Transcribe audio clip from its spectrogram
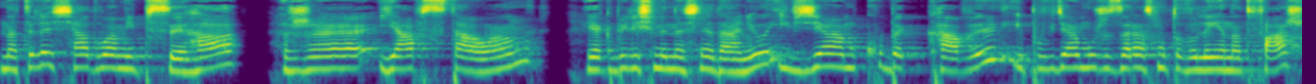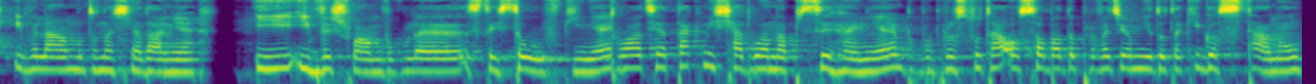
na tyle siadła mi psycha, że ja wstałam, jak byliśmy na śniadaniu i wzięłam kubek kawy i powiedziałam mu, że zaraz mu to wyleję na twarz i wylałam mu to na śniadanie. I, I wyszłam w ogóle z tej stołówki, nie? Sytuacja tak mi siadła na psychę, nie? Bo po prostu ta osoba doprowadziła mnie do takiego stanu,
